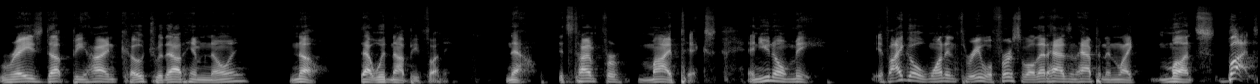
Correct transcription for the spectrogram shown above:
raised up behind coach without him knowing? No, that would not be funny. Now, it's time for my picks. And you know me. If I go one and three, well, first of all, that hasn't happened in like months, but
